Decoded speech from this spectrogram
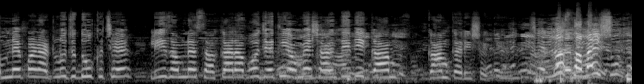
અમને પણ આટલું જ દુઃખ છે. પ્લીઝ અમને સહકાર આપો જેથી અમે શાંતિથી કામ કામ કરી શકીએ. છેલ્લો સમય શું છે?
